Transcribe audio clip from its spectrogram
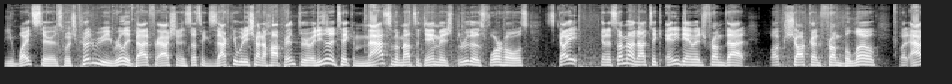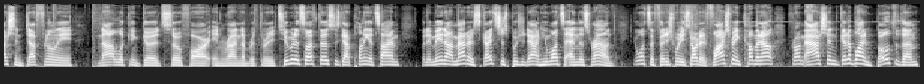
the white stairs, which could be really bad for Ashton as that's exactly what he's trying to hop in through. And he's going to take massive amounts of damage through those floor holes. Sky going to somehow not take any damage from that buck shotgun from below. But Ashton definitely not looking good so far in round number three. Two minutes left though, so he's got plenty of time. But it may not matter. Skyte's just pushing down. He wants to end this round. He wants to finish what he started. Flashbang coming out from Ashen. Gonna blind both of them.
